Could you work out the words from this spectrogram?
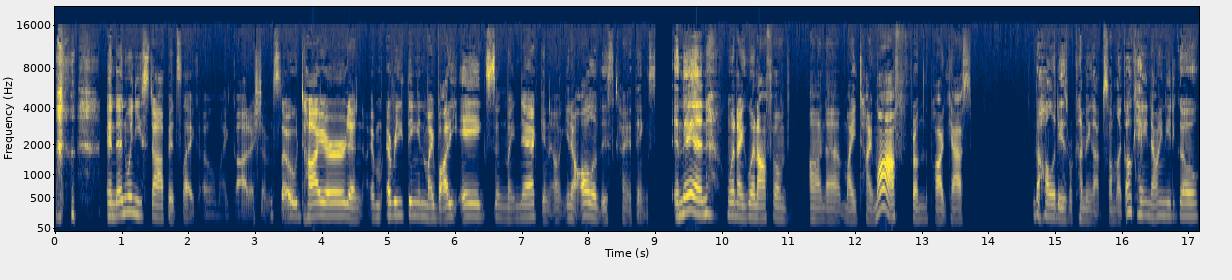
and then when you stop, it's like, oh my gosh, I'm so tired, and everything in my body aches, and my neck, and uh, you know all of these kind of things. And then when I went off on on uh, my time off from the podcast, the holidays were coming up, so I'm like, okay, now I need to go,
